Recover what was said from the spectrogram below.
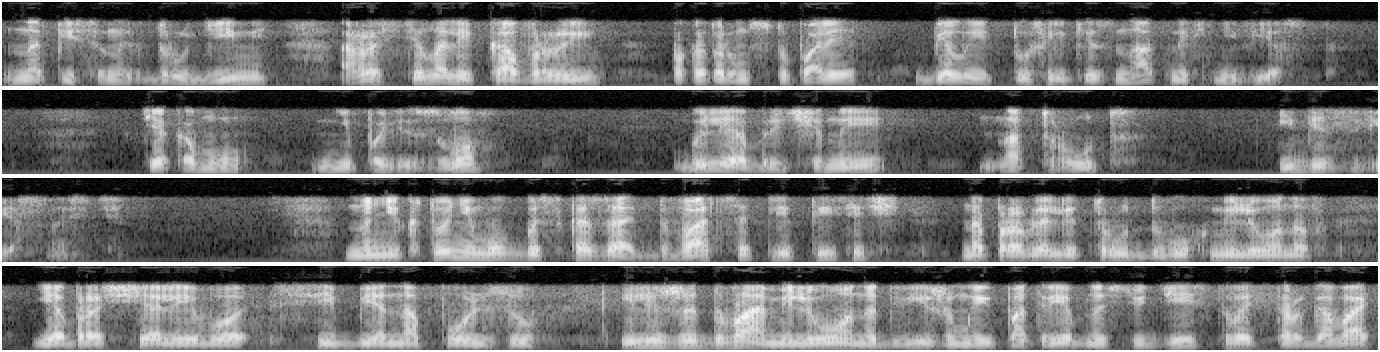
написанных другими, расстилали ковры, по которым ступали белые туфельки знатных невест. Те, кому не повезло, были обречены на труд и безвестность. Но никто не мог бы сказать, двадцать ли тысяч направляли труд двух миллионов и обращали его себе на пользу, или же два миллиона, движимые потребностью действовать, торговать,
